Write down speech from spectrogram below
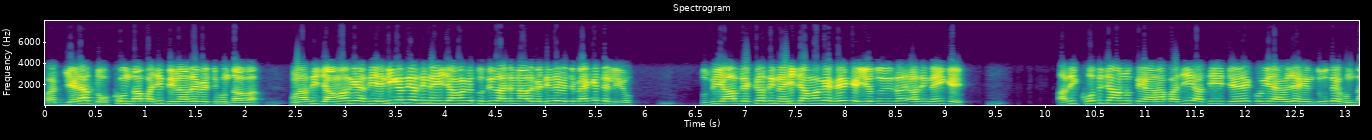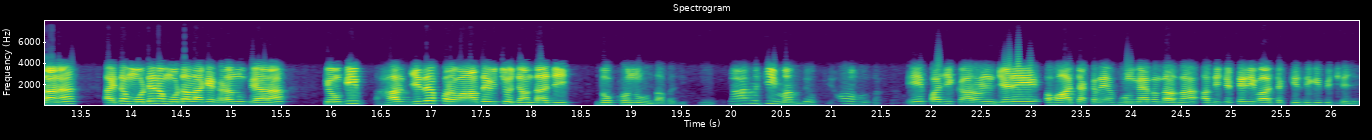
ਪਰ ਜਿਹੜਾ ਦੁੱਖ ਹੁੰਦਾ ਭਾਜੀ ਦਿਲਾਂ ਦੇ ਵਿੱਚ ਹੁੰਦਾ ਵਾ। ਹੁਣ ਅਸੀਂ ਜਾਵਾਂਗੇ ਅਸੀਂ ਇਹ ਨਹੀਂ ਕਹਿੰਦੇ ਅਸੀਂ ਨਹੀਂ ਜਾਵਾਂਗੇ ਤੁਸੀਂ ਸਾਡੇ ਨਾਲ ਗੱਡੀ ਦੇ ਵਿੱਚ ਬਹਿ ਕੇ ਚੱਲਿਓ। ਤੁਸੀਂ ਆਪ ਦੇਖਿਓ ਅਸੀਂ ਨਹੀਂ ਜਾਵਾਂਗੇ ਫੇਰ ਕਹੀਓ ਤੁਸੀਂ ਤਾਂ ਅਸੀਂ ਨਹੀਂ ਗਏ। ਅਸੀਂ ਖੁਦ ਜਾਣ ਨੂੰ ਤਿਆਰ ਆ ਭਾਜੀ ਅਸੀਂ ਜੇ ਕੋਈ ਇਹੋ ਜਿਹਾ ਹਿੰਦੂ ਤੇ ਹੁੰਦਾ ਨਾ ਅਸੀਂ ਤਾਂ ਮੋਢੇ ਨਾਲ ਮੋਢਾ ਲਾ ਕੇ ਖੜਨ ਨੂੰ ਤਿਆਰ ਆ ਕਿਉਂਕਿ ਹਰ ਜਿਹਦੇ ਪਰਿਵਾਰ ਦੇ ਵਿੱਚੋਂ ਜਾਂਦਾ ਜੀ ਦੁੱਖ ਉਹਨੂੰ ਹੁੰਦਾ ਭਾਜੀ। ਕਾਰਨ ਕੀ ਮੰਨਦੇ ਹੋ? ਕਿਉਂ ਹੋ ਸਕਦਾ? ਇਹ ਭਾਜੀ ਕਾਰਨ ਜਿਹੜੇ ਆਵਾਜ਼ ਚੱਕਦੇ ਆ ਹੁਣ ਮੈਂ ਤੁਹਾਨੂੰ ਦੱਸਦਾ ਅਸੀਂ ਚਿੱਟੇ ਦੀ ਆਵਾਜ਼ ਚੱਕੀ ਸੀਗੀ ਪਿੱਛੇ ਜੇ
